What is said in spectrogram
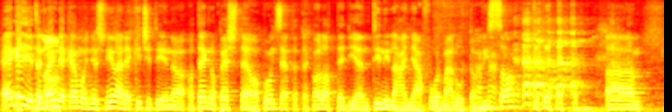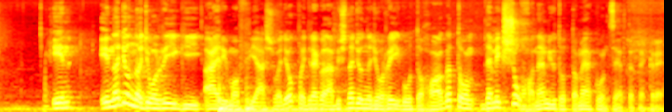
engedjétek Na. meg nekem, hogy most nyilván egy kicsit én a, a tegnap este a koncertetek alatt egy ilyen tini lányá formálódtam vissza. Um, én, én nagyon-nagyon régi Irie Mafiás vagyok, vagy legalábbis nagyon-nagyon régóta hallgatom, de még soha nem jutottam el koncertetekre.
